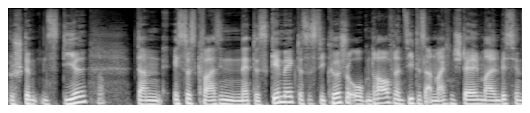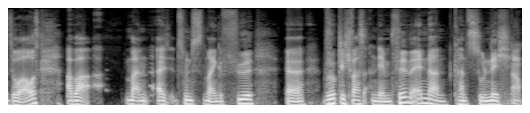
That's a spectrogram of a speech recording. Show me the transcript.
bestimmten Stil, dann ist das quasi ein nettes Gimmick, das ist die Kirsche obendrauf, dann sieht es an manchen Stellen mal ein bisschen so aus, aber man, also zumindest mein Gefühl, äh, wirklich was an dem Film ändern kannst du nicht. Ja.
